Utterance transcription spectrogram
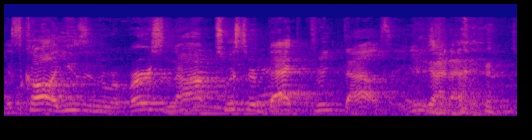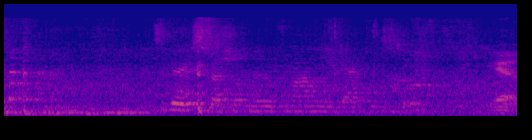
it's called using the reverse knob twister back 3000. You gotta. It's a very special move mommy adapted to. Yeah.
